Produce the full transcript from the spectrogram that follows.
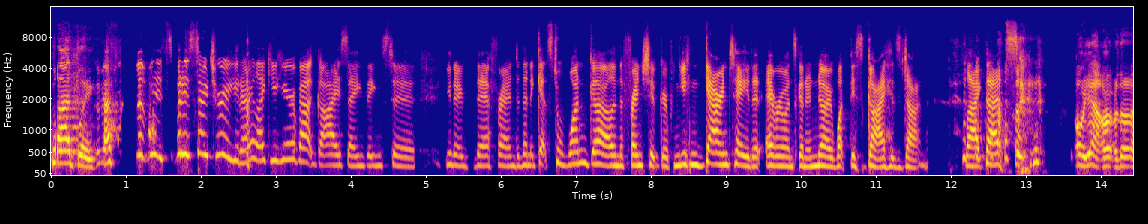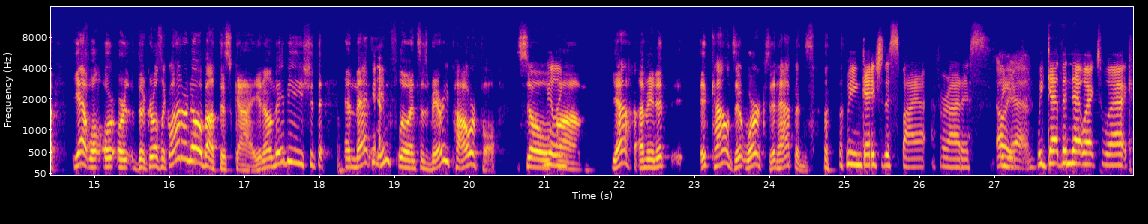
Gladly. but, but it's but it's so true, you know. Like you hear about guys saying things to, you know, their friend, and then it gets to one girl in the friendship group, and you can guarantee that everyone's going to know what this guy has done. Like that's oh yeah, or, or the yeah, well, or, or the girl's like, well, I don't know about this guy, you know, maybe you should, th-. and that Yeah. influence is very powerful. So Really? um, yeah, I mean it. It counts. It works. It happens. we engage the spy apparatus. Oh we, yeah. we get the network to work.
